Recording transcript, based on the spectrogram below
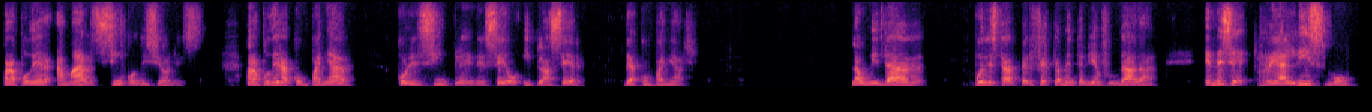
para poder amar sin condiciones, para poder acompañar con el simple deseo y placer de acompañar. La humildad puede estar perfectamente bien fundada en ese realismo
